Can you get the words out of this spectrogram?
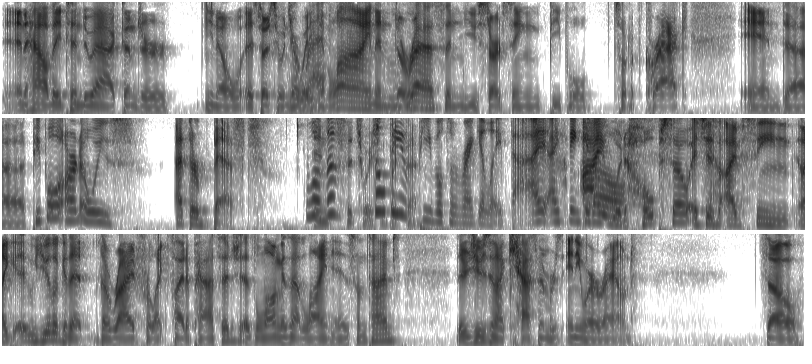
and how they tend to act under you know especially when you're waiting in line and duress and you start seeing people sort of crack and uh, people aren't always at their best well, in the- situations there'll be like that. people to regulate that. I, I think. I would hope so. It's just I've seen like you look at that the ride for like Flight of Passage. As long as that line is, sometimes there's usually like cast members anywhere around. So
